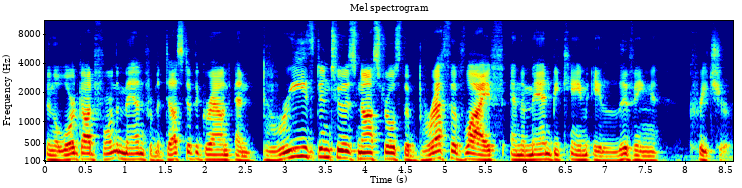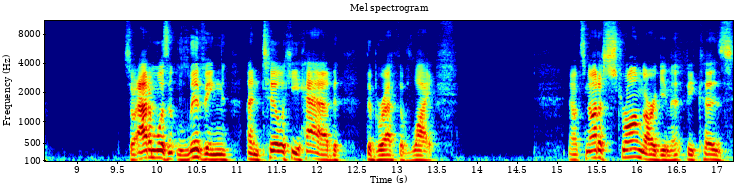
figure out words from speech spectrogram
Then the Lord God formed the man from the dust of the ground and breathed into his nostrils the breath of life, and the man became a living creature. So Adam wasn't living until he had the breath of life. Now, it's not a strong argument because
